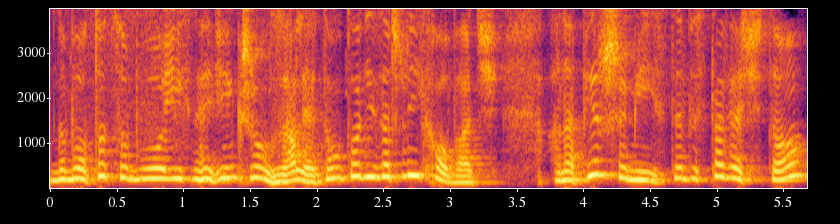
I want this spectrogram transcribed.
no bo to, co było ich największą zaletą, to oni zaczęli chować, a na pierwsze miejsce wystawiać to,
